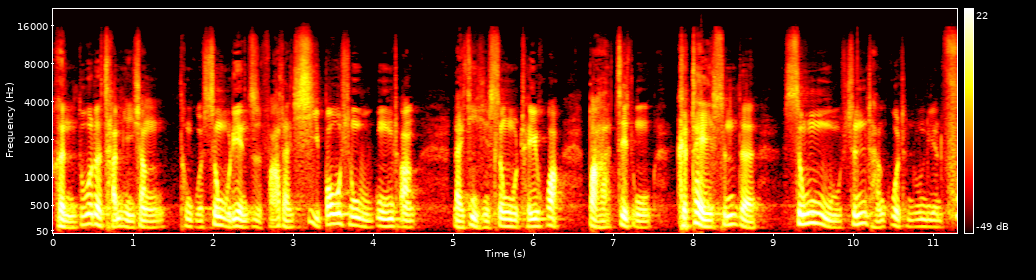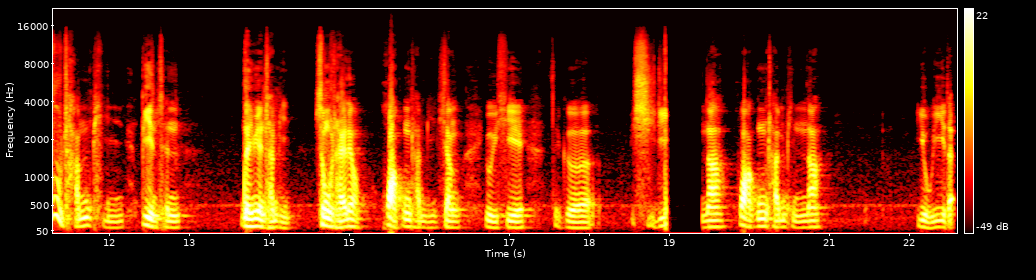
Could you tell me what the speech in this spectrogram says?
很多的产品，像通过生物炼制发展细胞生物工厂来进行生物催化，把这种可再生的。生物生产过程中的副产品变成能源产品、生物材料、化工产品，像有一些这个洗涤呐、化工产品呐，有益的。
